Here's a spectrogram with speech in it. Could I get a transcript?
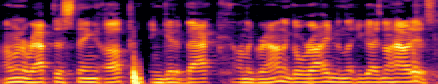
I'm gonna wrap this thing up and get it back on the ground and go riding and let you guys know how it is.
